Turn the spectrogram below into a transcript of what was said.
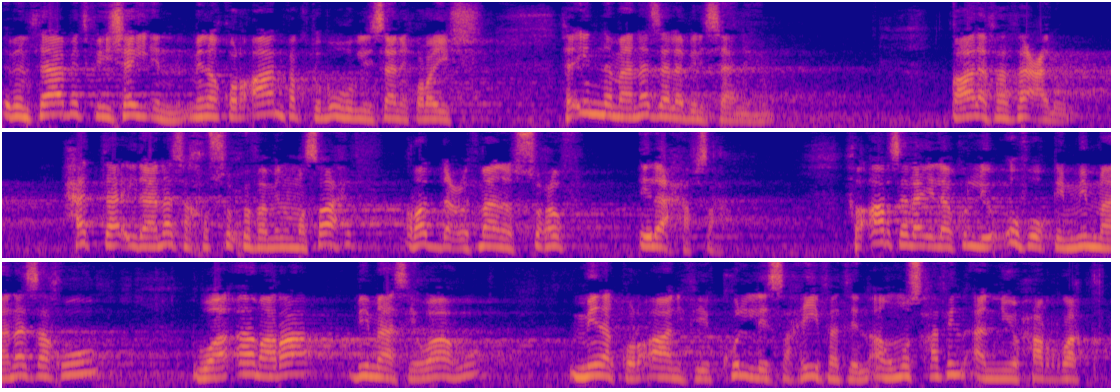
بن ثابت في شيء من القرآن فاكتبوه بلسان قريش فإنما نزل بلسانهم. قال ففعلوا. حتى إذا نسخوا الصحف من المصاحف رد عثمان الصحف إلى حفصة. فأرسل إلى كل أفق مما نسخوا وأمر بما سواه من القرآن في كل صحيفة أو مصحف أن يحرق.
